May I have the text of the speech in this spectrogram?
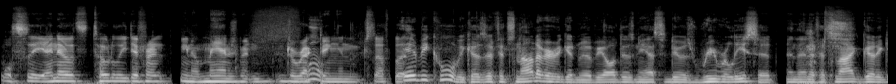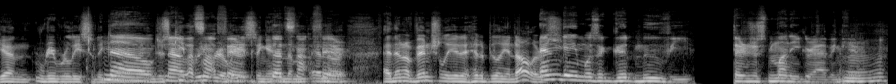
We'll see. I know it's totally different, you know, management and directing and stuff, but It'd be cool because if it's not a very good movie, all Disney has to do is re-release it, and then if it's not good again, re-release it again, no, and just no, keep that's not fair. re-releasing it. That's and, the, not and, fair. The, and then eventually it hit a billion dollars. Endgame was a good movie. They're just money grabbing here. Mhm.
